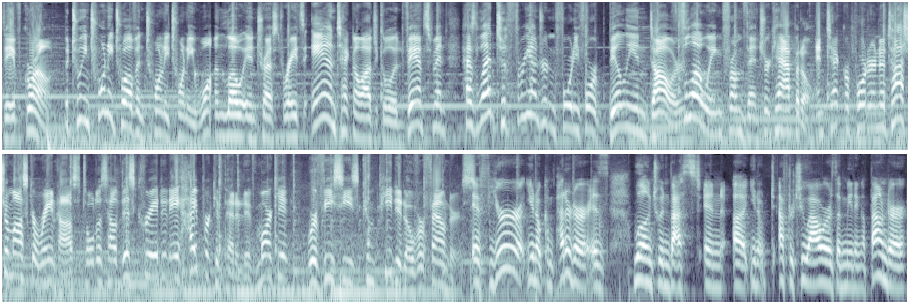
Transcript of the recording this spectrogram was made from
they've grown. Between 2012 and 2021, low interest rates and technological advancement has led to $344 billion flowing from venture capital. And tech reporter Natasha Mascarenhas told us how this created a hyper-competitive market where VCs competed over founders. If your, you know, competitor is willing to invest in, uh, you know, after two hours of meeting a founder,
